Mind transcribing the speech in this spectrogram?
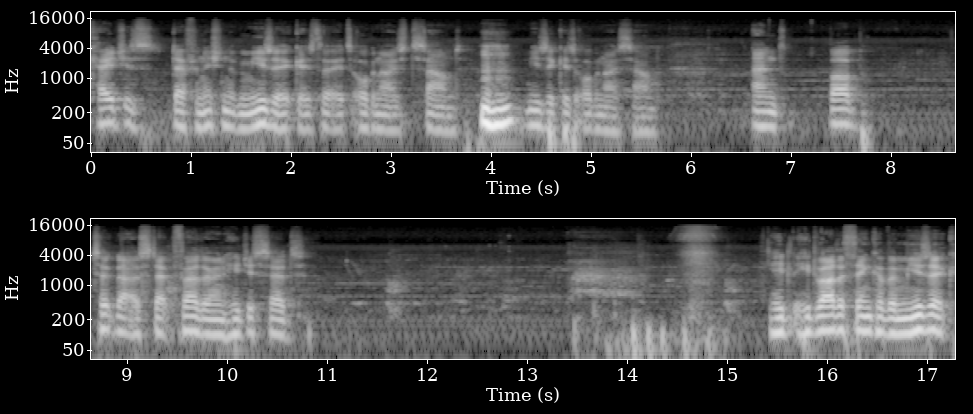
Cage's definition of music is that it's organized sound. Mm-hmm. Music is organized sound. And Bob took that a step further and he just said he'd, he'd rather think of a music,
